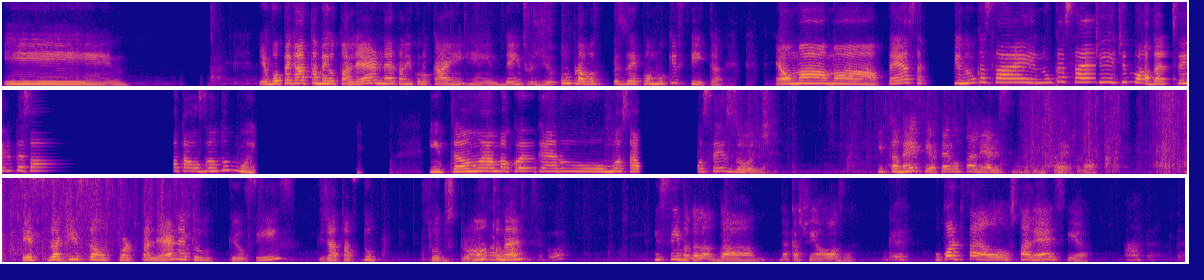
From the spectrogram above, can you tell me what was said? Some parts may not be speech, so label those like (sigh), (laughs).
E eu vou pegar também o talher, né? Me colocar em, em, dentro de um, para vocês verem como que fica. É uma, uma peça nunca sai, nunca sai de, de moda. Sempre o pessoal está usando muito. Então, é uma coisa que eu quero mostrar para vocês hoje. E também, filha, pega o talher em cima daquele pote lá. Esses aqui são os porta-talher, né, que eu, que eu fiz. Que já tá tudo, todos prontos, né? Em cima da, da, da caixinha rosa. O quê? O porta os talheres, filha. Ah, tá, tá.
